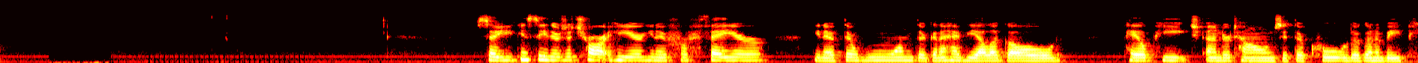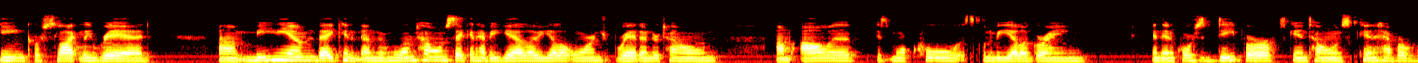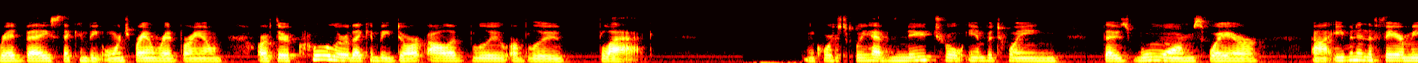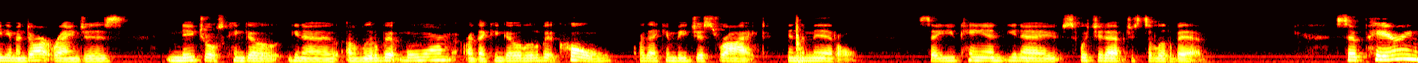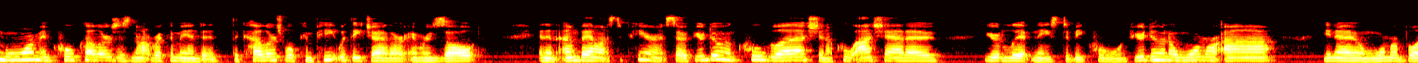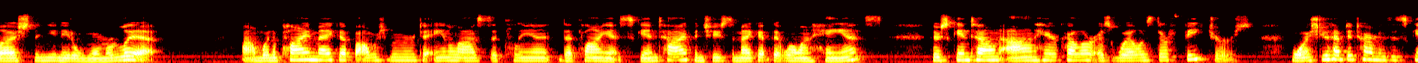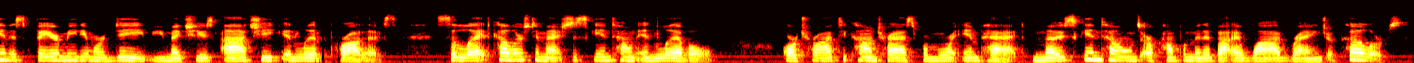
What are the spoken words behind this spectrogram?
So you can see there's a chart here, you know, for fair, you know, if they're warm, they're going to have yellow gold, pale peach undertones. If they're cool, they're going to be pink or slightly red. Um, medium, they can, and the warm tones, they can have a yellow, yellow orange, red undertone. Um, olive is more cool, it's going to be yellow green. And then, of course, deeper skin tones can have a red base. They can be orange brown, red brown. Or if they're cooler, they can be dark olive blue or blue black. And of course, we have neutral in between those warms where uh, even in the fair, medium, and dark ranges, neutrals can go, you know, a little bit warm or they can go a little bit cool or they can be just right in the middle. So you can, you know, switch it up just a little bit. So pairing warm and cool colors is not recommended. The colors will compete with each other and result in an unbalanced appearance. So if you're doing cool blush and a cool eyeshadow, your lip needs to be cool. If you're doing a warmer eye, you know, a warmer blush, then you need a warmer lip. Um, when applying makeup, always remember to analyze the client, the client's skin type and choose the makeup that will enhance their skin tone, eye and hair color, as well as their features. Once you have determined the skin is fair, medium, or deep, you may choose eye, cheek, and lip products. Select colors to match the skin tone and level, or try to contrast for more impact. Most skin tones are complemented by a wide range of colors.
